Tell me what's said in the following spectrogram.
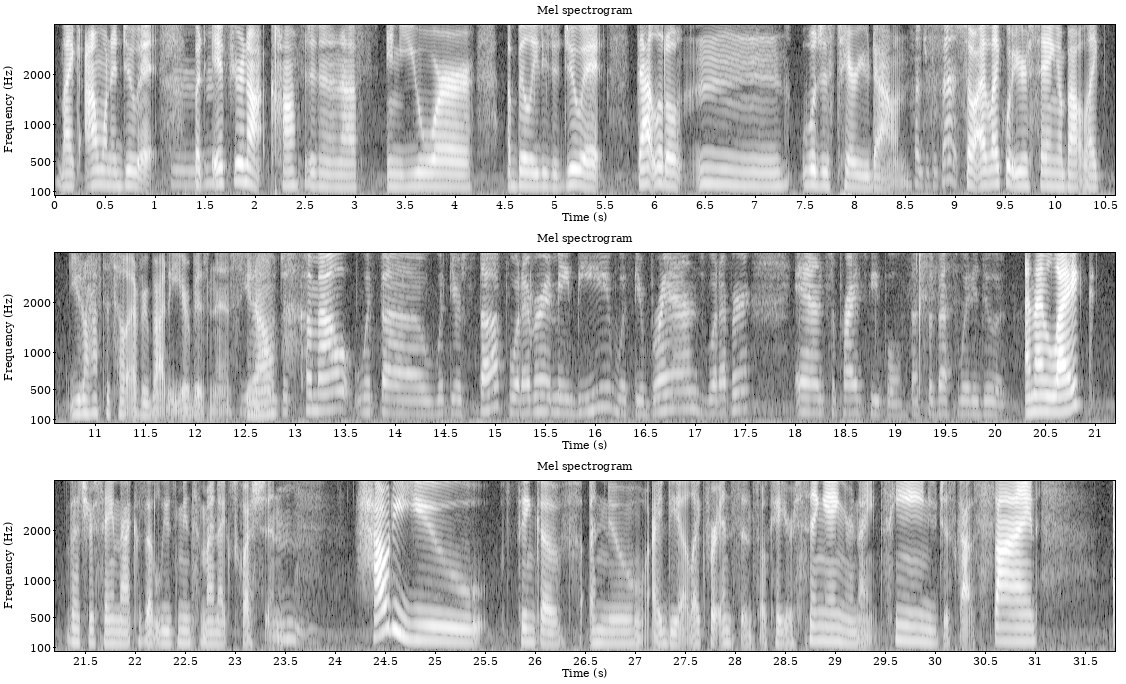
Mm. Like, I want to do it. But if you're not confident enough in your ability to do it, that little mm will just tear you down. Hundred percent. So I like what you're saying about like you don't have to tell everybody your business, you, know? just come out with uh with your stuff, whatever it may be, with your brands, whatever, and surprise people. That's the best way to do it. And I like that you're saying that because that leads me to my next question. Mm. How do you think of a new idea? Like, for instance, okay, you're singing, you're 19, you just got signed,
